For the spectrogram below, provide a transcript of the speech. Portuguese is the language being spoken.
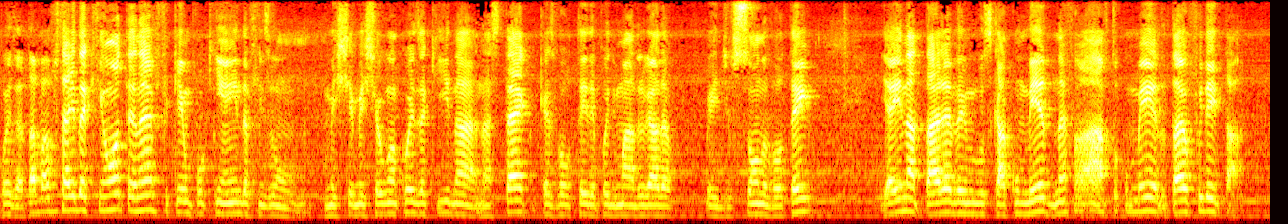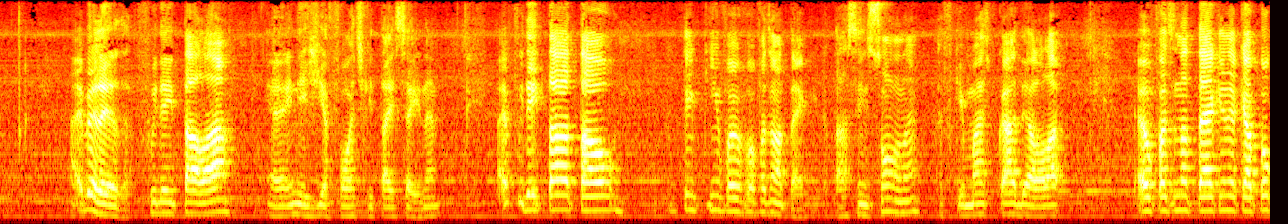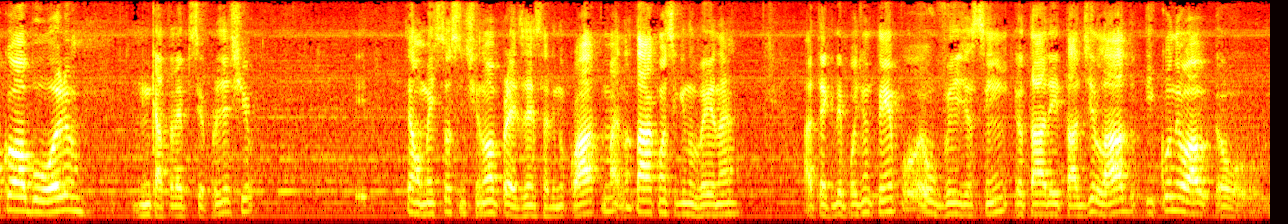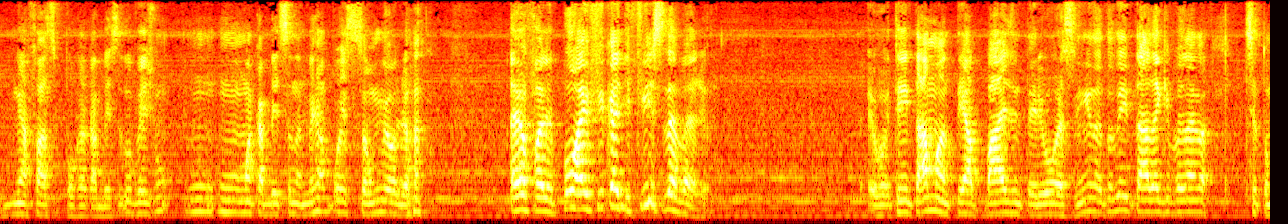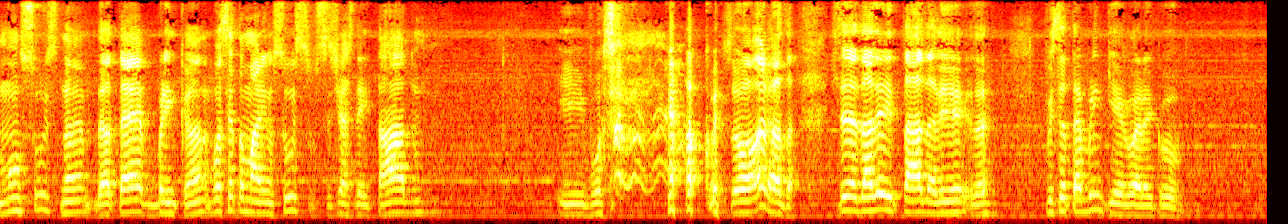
Pois é, tava saí daqui ontem, né? Fiquei um pouquinho ainda, fiz um. Mexi, mexi alguma coisa aqui na, nas técnicas, voltei depois de madrugada, perdi o sono, voltei. E aí Natália veio me buscar com medo, né? Falou, ah, tô com medo, tá? Eu fui deitar. Aí beleza, fui deitar lá, é, energia forte que tá isso aí, né? Aí fui deitar tal, um tempinho vou fazer uma técnica. Tava sem sono, né? Eu fiquei mais por causa dela lá. Aí eu fazendo a técnica, daqui a pouco eu abro o olho, em catalepsia projetiva. E realmente estou sentindo uma presença ali no quarto, mas não estava conseguindo ver, né? Até que depois de um tempo eu vejo assim, eu estava deitado de lado e quando eu, eu, me afasto um pouco a cabeça, eu vejo um, um, uma cabeça na mesma posição me olhando. Aí eu falei, pô, aí fica difícil, né, velho? Eu vou tentar manter a paz interior assim, né? Tô deitado aqui fazendo. Você tomou um susto, né? Até brincando. Você tomaria um susto se você estivesse deitado? E você é uma coisa horrorosa. Você tá deitado ali, né? Por isso eu até brinquei agora com.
